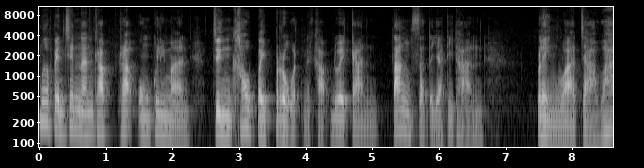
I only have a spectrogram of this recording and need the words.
เมื่อเป็นเช่นนั้นครับ พระองคุลิมานจึงเข้าไปโปรดนะครับด้วยการตั้งสัตยาธิฐาน เปล่งวาจาว่า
